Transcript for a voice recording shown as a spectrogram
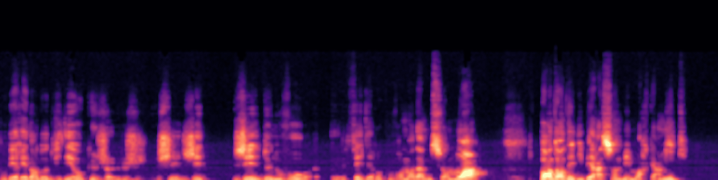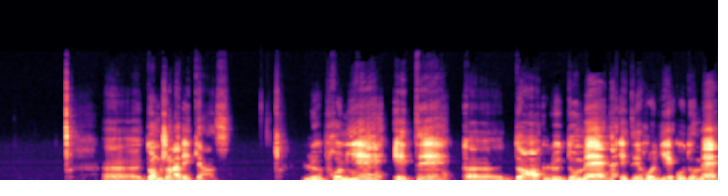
Vous verrez dans d'autres vidéos que j'ai de nouveau euh, fait des recouvrements d'âme sur moi pendant des libérations de mémoire karmique. Euh, donc j'en avais 15. Le premier était euh, dans le domaine, était relié au domaine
